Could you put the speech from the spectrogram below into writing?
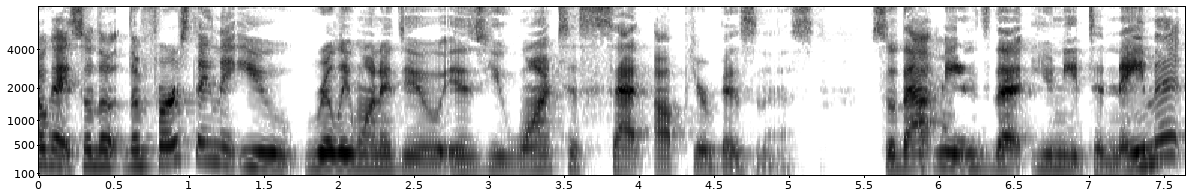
Okay, so the, the first thing that you really want to do is you want to set up your business. So that okay. means that you need to name it,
